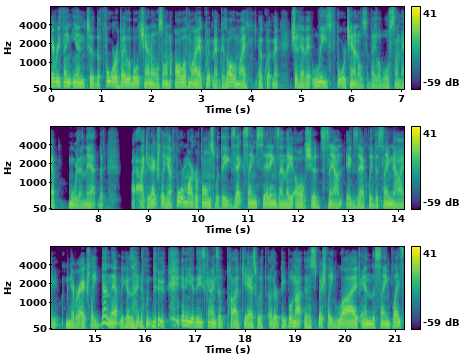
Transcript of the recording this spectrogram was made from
everything into the four available channels on all of my equipment because all of my equipment should have at least four channels available. Some have more than that, but I could actually have four microphones with the exact same settings and they all should sound exactly the same. Now, I've never actually done that because I don't do any of these kinds of podcasts with other people, not especially live in the same place.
